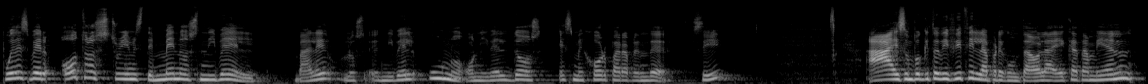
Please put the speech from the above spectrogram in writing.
puedes ver otros streams de menos nivel. ¿Vale? Los, el nivel 1 o nivel 2 es mejor para aprender. ¿Sí? Ah, es un poquito difícil la pregunta. Hola, Eka también.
